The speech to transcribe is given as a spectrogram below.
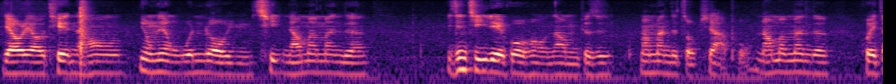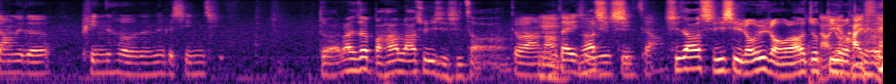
聊聊天，然后用那种温柔语气，然后慢慢的已经激烈过后，那我们就是。慢慢的走下坡，然后慢慢的回到那个平和的那个心情。对啊，那你再把他拉去一起洗澡啊。对啊，然后再一起去洗澡，嗯、洗澡洗洗揉一揉，然后就第二开始了。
